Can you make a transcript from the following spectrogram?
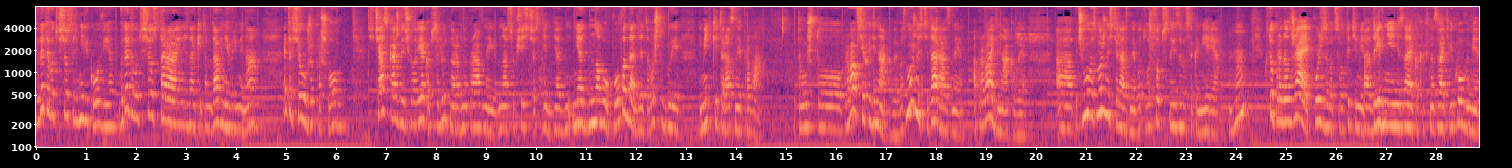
вот это вот все средневековье, вот это вот все старое, не знаю, какие там давние времена, это все уже прошло. Сейчас каждый человек абсолютно равноправный. У нас вообще сейчас нет ни одного повода для того, чтобы иметь какие-то разные права потому что права у всех одинаковые. Возможности, да, разные, а права одинаковые. А почему возможности разные? Вот, вот собственно, из-за высокомерия. Угу. Кто продолжает пользоваться вот этими а, древние, не знаю, как их назвать, вековыми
